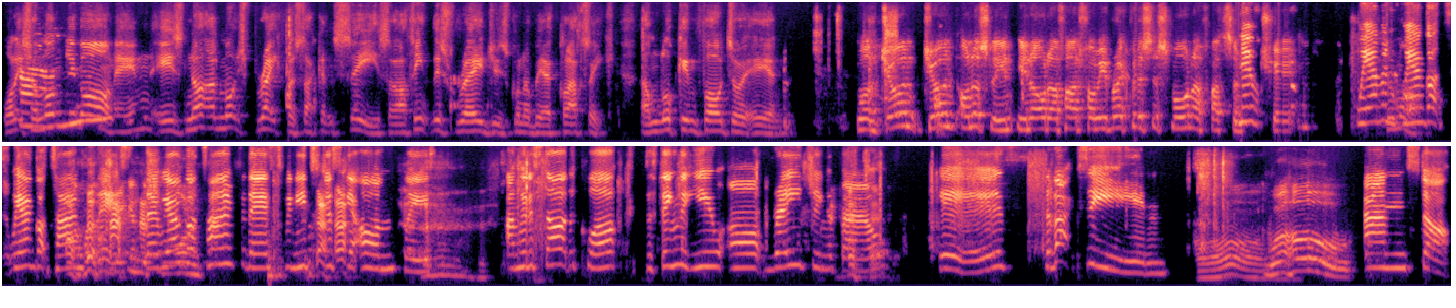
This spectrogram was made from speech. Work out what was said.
Well, it's a Monday morning. He's not had much breakfast, I can see. So I think this rage is going to be a classic. I'm looking forward to it, Ian. Well, John, John, oh. honestly, you know what I've had for my breakfast this morning? I've had some no, chicken. We haven't, we haven't got, we haven't got time oh, for this. No, we haven't got time for this. We need to just get on, please. I'm going to start the clock. The thing that you are raging about is the vaccine. Oh. Whoa. And stop.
